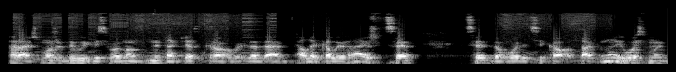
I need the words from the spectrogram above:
граєш. Може дивитись, воно не так яскраво виглядає, але коли граєш, це. Це доволі цікаво. Так, ну і ось ми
